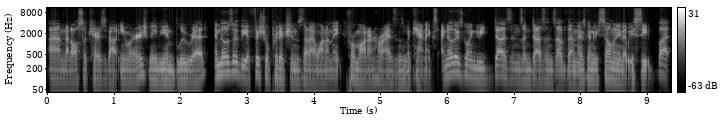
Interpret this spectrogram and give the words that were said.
um, that also cares about Emerge, maybe in blue red. And those are the official predictions that I want to make for Modern Horizons mechanics. I know there's going to be dozens and dozens of them. There's going to be so many that we see, but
